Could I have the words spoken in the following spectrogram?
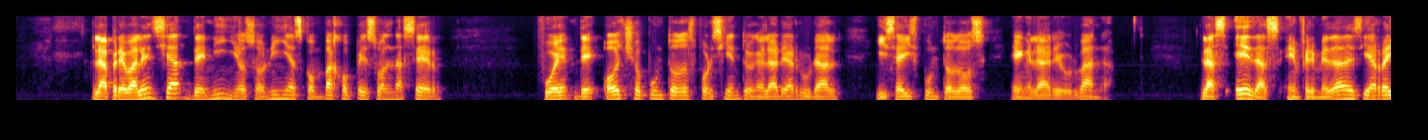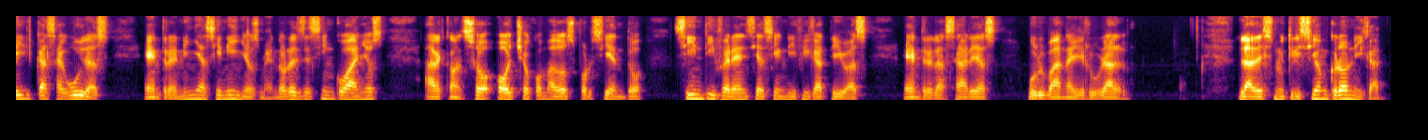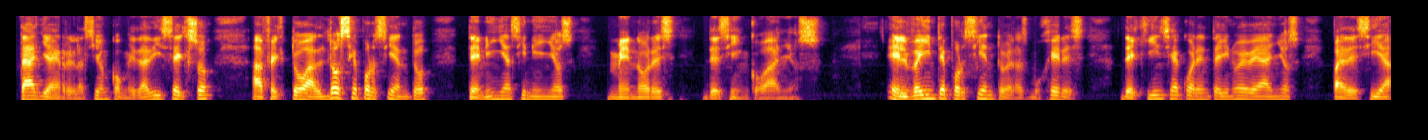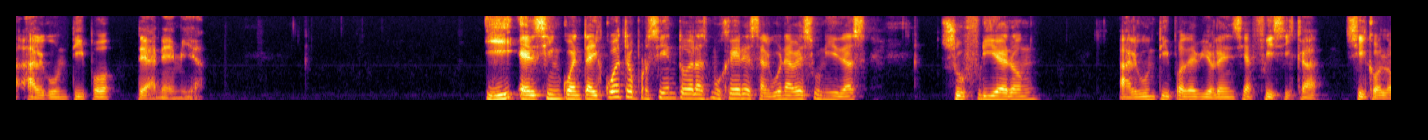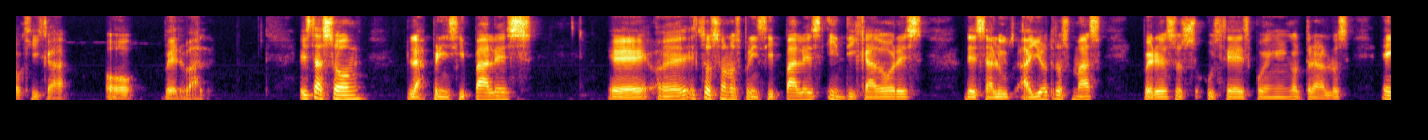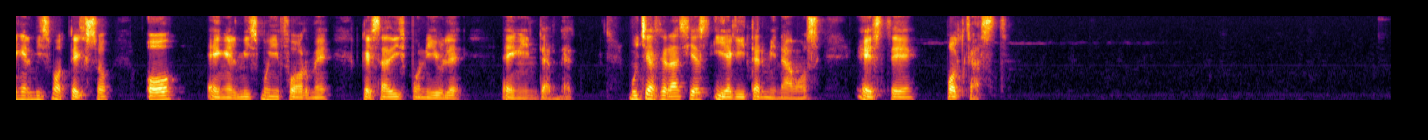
La prevalencia de niños o niñas con bajo peso al nacer fue de 8.2% en el área rural y 6.2% en el área urbana. Las EDAS, enfermedades diarreicas agudas entre niñas y niños menores de 5 años, alcanzó 8,2% sin diferencias significativas entre las áreas urbana y rural. La desnutrición crónica, talla en relación con edad y sexo, afectó al 12% de niñas y niños menores de 5 años. El 20% de las mujeres de 15 a 49 años padecía algún tipo de anemia. Y el 54% de las mujeres alguna vez unidas sufrieron algún tipo de violencia física, psicológica o verbal. Estas son las principales, eh, eh, estos son los principales indicadores de salud. Hay otros más, pero esos ustedes pueden encontrarlos en el mismo texto o en el mismo informe que está disponible en Internet. Muchas gracias y aquí terminamos este podcast.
